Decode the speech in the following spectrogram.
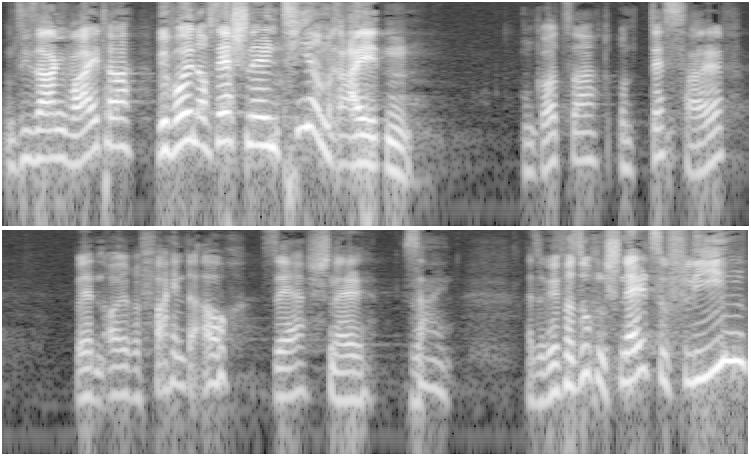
Und sie sagen weiter, wir wollen auf sehr schnellen Tieren reiten. Und Gott sagt, und deshalb werden eure Feinde auch sehr schnell sein. Also wir versuchen schnell zu fliehen,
